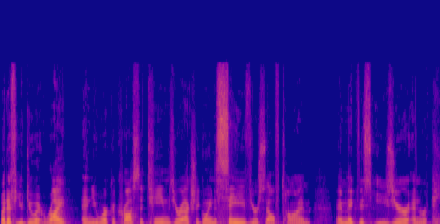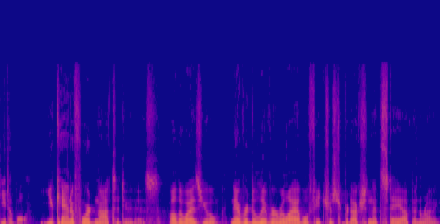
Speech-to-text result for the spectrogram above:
but if you do it right and you work across the teams, you're actually going to save yourself time and make this easier and repeatable. You can't afford not to do this. Otherwise, you'll never deliver reliable features to production that stay up and running.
